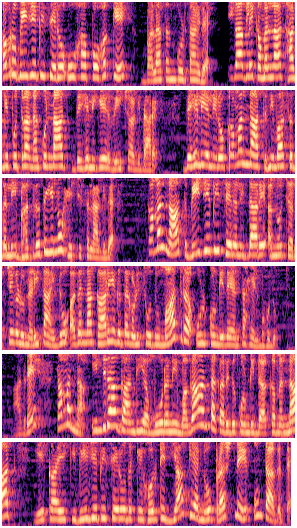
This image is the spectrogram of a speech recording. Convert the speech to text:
ಅವರು ಬಿಜೆಪಿ ಸೇರೋ ಊಹಾಪೋಹಕ್ಕೆ ಬಲ ತಂದುಕೊಡ್ತಾ ಇದೆ. ಈಗಾಗಲೇ ಕಮಲ್ನಾಥ್ ಹಾಗೆ ಪುತ್ರ ನಕುಲ್ನಾಥ್ ದೆಹಲಿಗೆ ರೀಚ್ ಆಗಿದ್ದಾರೆ. ದೆಹಲಿಯಲ್ಲಿರೋ ಕಮಲ್ನಾಥ್ ನಿವಾಸದಲ್ಲಿ ಭದ್ರತೆಯನ್ನು ಹೆಚ್ಚಿಸಲಾಗಿದೆ. ಕಮಲ್ನಾಥ್ ಬಿಜೆಪಿ ಸೇರಲಿದ್ದಾರೆ ಅನ್ನೋ ಚರ್ಚೆಗಳು ನಡೀತಾ ಇದ್ದು, ಅದನ್ನ ಕಾರ್ಯಗತಗೊಳಿಸುವುದು ಮಾತ್ರ ಉಳ್ಕೊಂಡಿದೆ ಅಂತ ಹೇಳಬಹುದು. ಆದರೆ ತಮ್ಮನ್ನ ಇಂದಿರಾ ಗಾಂಧಿಯ ಮೂರನೇ ಮಗ ಅಂತ ಕರೆದುಕೊಂಡಿದ್ದ ಕಮಲ್ನಾಥ್ ಏಕಾಏಕಿ ಬಿಜೆಪಿ ಸೇರೋದಕ್ಕೆ ಹೊರಟಿದ್ಯಾಕೆ ಅನ್ನೋ ಪ್ರಶ್ನೆ ಉಂಟಾಗುತ್ತೆ.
